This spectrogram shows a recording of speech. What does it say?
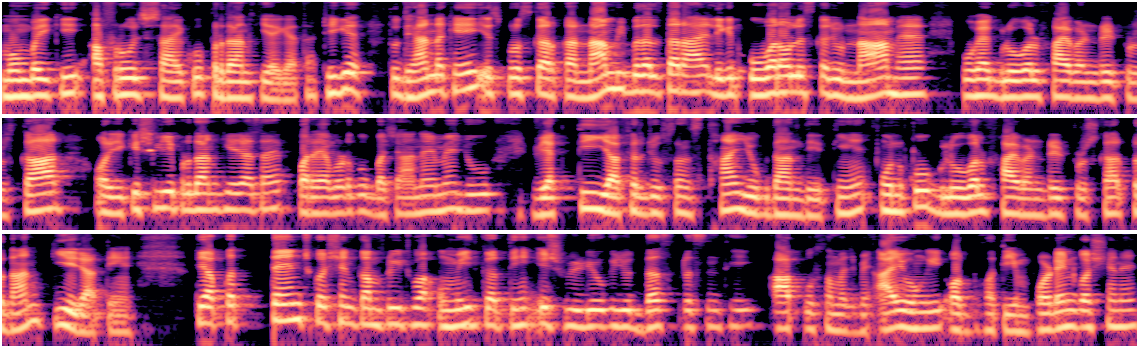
मुंबई की अफरोज शाह को प्रदान किया गया था। ठीक है? तो ध्यान रखें, इस पुरस्कार का नाम भी बदलता रहा है, लेकिन ओवरऑल इसका जो नाम है, वो है ग्लोबल 500 पुरस्कार, और ये किस लिए प्रदान किया जाता है? पर्यावरण को बचाने में जो व्यक्ति या फिर जो संस्थाएँ योगदान देती हैं, उनको ग्लोबल 500 पुरस्कार प्रदान किए जाते हैं। तो आपका टेंथ क्वेश्चन कंप्लीट हुआ। उम्मीद करते हैं इस वीडियो की जो दस प्रश्न थी, आपको समझ में आई होंगी और बहुत ही इंपॉर्टेंट क्वेश्चन है।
